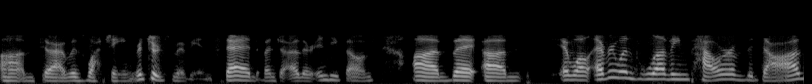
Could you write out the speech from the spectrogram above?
Um, so I was watching Richard's movie instead, a bunch of other indie films. Um, but um, and while everyone's loving Power of the Dog,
